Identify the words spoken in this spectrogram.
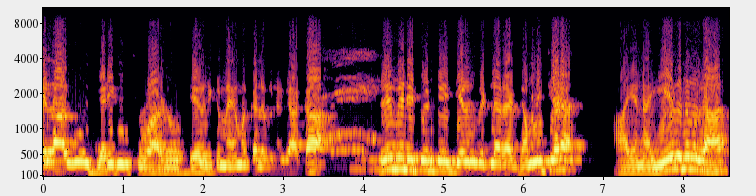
ఎలాగూ జరిగించేవాడు. దేవునికి మహిమ కలుగును గాక. ప్రేమైనటువంటి దేవుని బిడ్డలారా గమనించారా? ఆయన ఏ విధముగా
